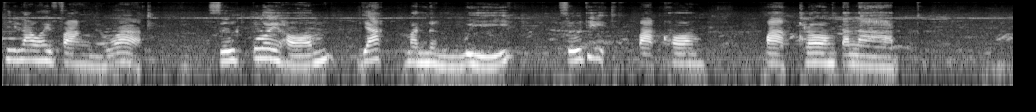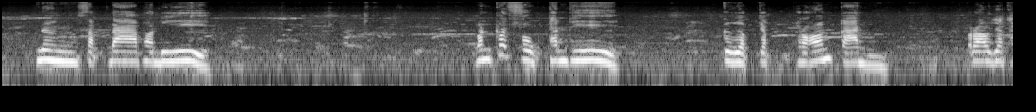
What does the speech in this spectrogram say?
ที่เล่าให้ฟังเนี่ยว่า ซื้อกล้วยหอมยักษ์มาหนึ่งหวี ซื้อที่ปากคลอง ปากคลองตลาดหนึ่งสัปดาห์พอดี มันก็สุกทันที เกือบจะพร้อมกัน เราจะท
